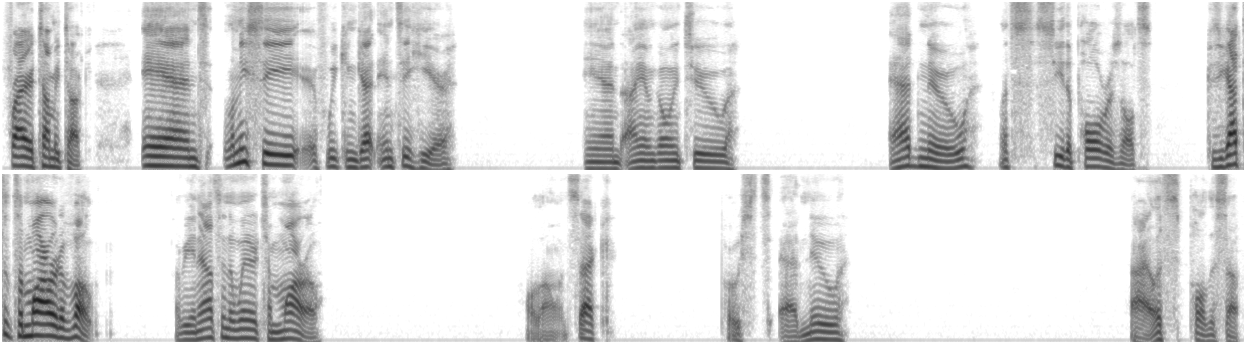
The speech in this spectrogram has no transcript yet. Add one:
Friar Tummy Tuck. And let me see if we can get into here. And I am going to add new. Let's see the poll results because you got till tomorrow to vote. I'll be announcing the winner tomorrow. Hold on one sec. Posts, add new. All right, let's pull this up.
